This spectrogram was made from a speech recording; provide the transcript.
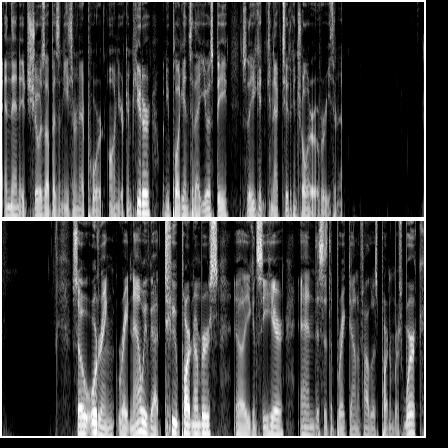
and then it shows up as an Ethernet port on your computer when you plug into that USB so that you can connect to the controller over Ethernet. So ordering right now, we've got two part numbers uh, you can see here, and this is the breakdown of how those part numbers work.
